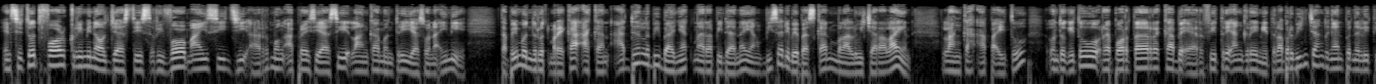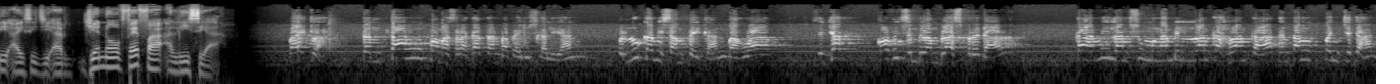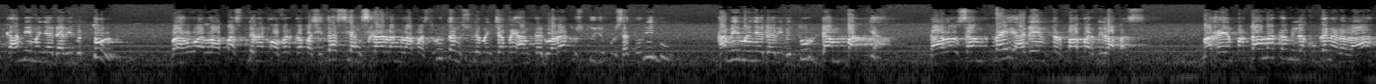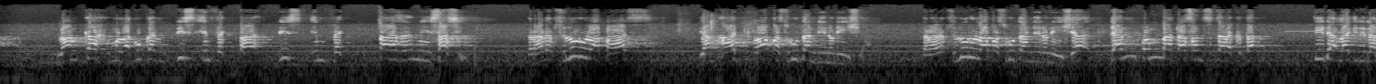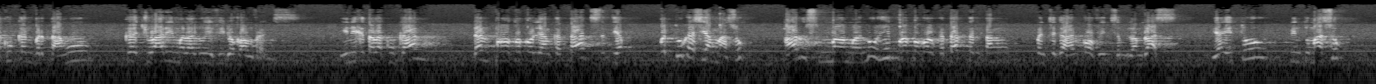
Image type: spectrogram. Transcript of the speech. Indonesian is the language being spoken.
Institute for Criminal Justice Reform ICGR mengapresiasi langkah Menteri Yasona ini. Tapi menurut mereka akan ada lebih banyak narapidana yang bisa dibebaskan melalui cara lain. Langkah apa itu? Untuk itu, reporter KBR Fitri Anggreni telah berbincang dengan peneliti ICGR Genoveva Alicia. Baiklah, tentang pemasyarakatan Bapak Ibu sekalian, perlu kami sampaikan bahwa sejak COVID-19 beredar, kami langsung mengambil langkah-langkah tentang pencegahan. Kami menyadari betul bahwa lapas dengan overkapasitas yang sekarang lapas rutan sudah mencapai angka 271 ribu. Kami menyadari betul dampaknya kalau sampai ada yang terpapar di lapas. Maka yang pertama kami lakukan adalah langkah melakukan disinfekta, disinfektanisasi terhadap seluruh lapas yang lapas rutan di Indonesia terhadap seluruh lapas rutan di Indonesia dan pembatasan secara ketat tidak lagi dilakukan bertamu kecuali melalui video conference. Ini kita lakukan dan protokol yang ketat setiap petugas yang masuk harus memenuhi protokol ketat tentang pencegahan COVID-19 yaitu pintu masuk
